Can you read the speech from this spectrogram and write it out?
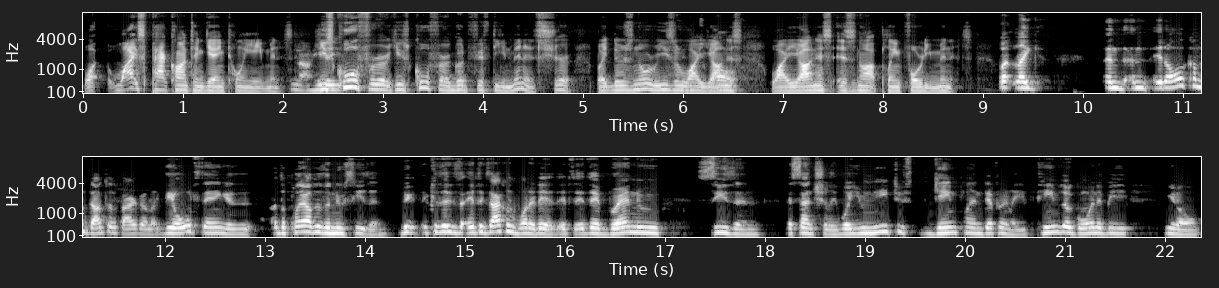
What? Why is Pat Connaughton getting 28 minutes? No, he- he's cool for he's cool for a good 15 minutes, sure, but there's no reason why Giannis why Giannis is not playing 40 minutes. But like, and and it all comes down to the fact that like the old saying is the playoffs is a new season because it's it's exactly what it is. It's it's a brand new season essentially where you need to game plan differently. Teams are going to be you know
